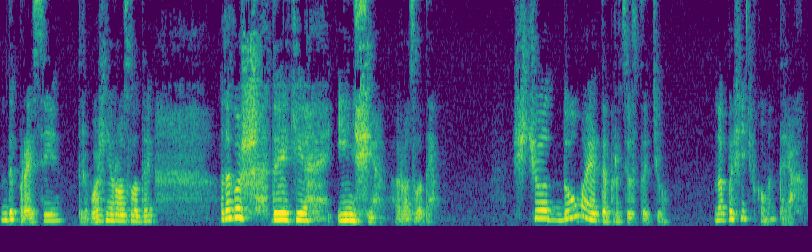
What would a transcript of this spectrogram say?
депресії, тривожні розлади, а також деякі інші розлади. Що думаєте про цю статтю? Напишіть в коментарях.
